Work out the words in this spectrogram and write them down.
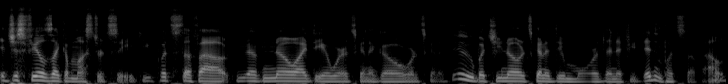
it just feels like a mustard seed. You put stuff out, you have no idea where it's going to go or what it's going to do, but you know it's going to do more than if you didn't put stuff out.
